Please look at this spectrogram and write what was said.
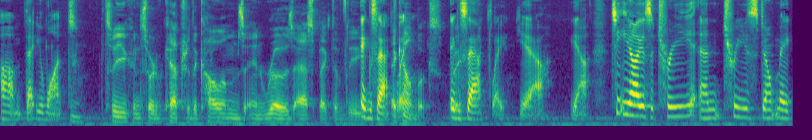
um, that you want. Mm. So you can sort of capture the columns and rows aspect of the exactly. account books. Right? Exactly, yeah. Yeah. TEI is a tree, and trees don't make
